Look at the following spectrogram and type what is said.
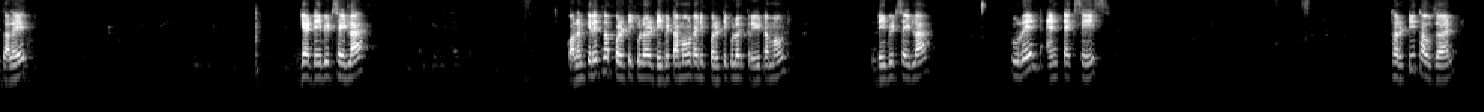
झालंय घ्या डेबिट साइडला कॉलम केलेत ना पर्टिक्युलर डेबिट अमाऊंट आणि पर्टिक्युलर क्रेडिट अमाऊंट डेबिट साइडला to rent and taxes thirty thousand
